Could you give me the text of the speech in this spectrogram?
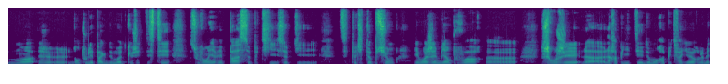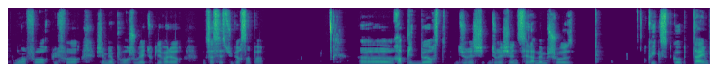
moi, dans tous les packs de mode que j'ai testé, souvent il n'y avait pas ce petit, ce petit, cette petite option, et moi j'aime bien pouvoir changer la, la, rapidité de mon rapid fire, le mettre moins fort, plus fort, j'aime bien pouvoir jouer avec toutes les valeurs, donc ça c'est super sympa. Euh, rapid Burst Duration, c'est la même chose. Quick Scope Times,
